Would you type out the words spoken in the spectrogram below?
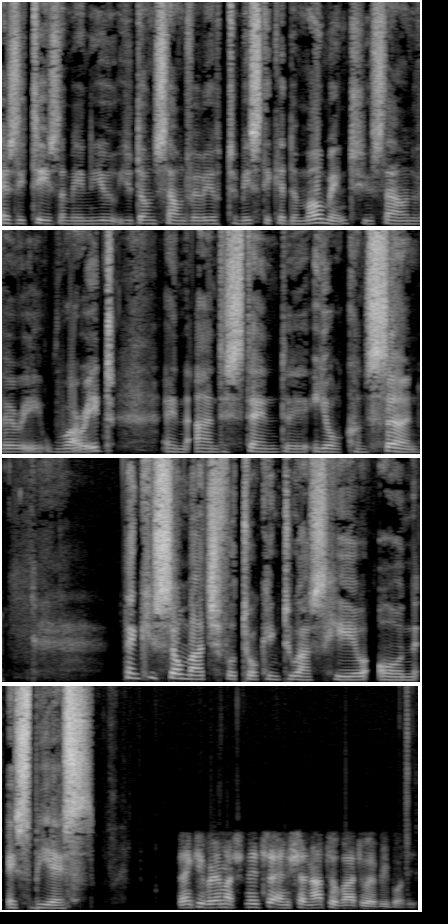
as it is. I mean, you, you don't sound very optimistic at the moment. You sound very worried, and I understand uh, your concern. Thank you so much for talking to us here on SBS. Thank you very much, Nitsa, and Shana Tova to everybody.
